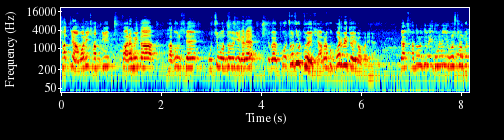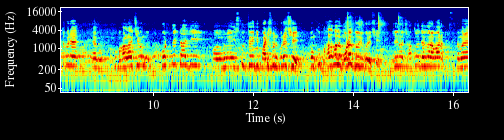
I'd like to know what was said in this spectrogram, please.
ছাত্রী আমারই ছাত্রী পারমিতা খাতুন সে উচ্চ মাধ্যমিক এখানে এবার চতুর্থ হয়েছে। আমরা খুব গর্বিত এই ব্যাপারে হ্যাঁ। যাক সাধারণ অঞ্চলে এই ধরনের যে অনুষ্ঠান করতে পেরে আহ, খুব ভালো লাগছে এবং প্রত্যেকটা যে মানে স্কুল থেকে যে পার্টিসিপেট করেছে এবং খুব ভালো ভালো মডেল তৈরি করেছে সেই জন্য ছাত্রদের আমার মানে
